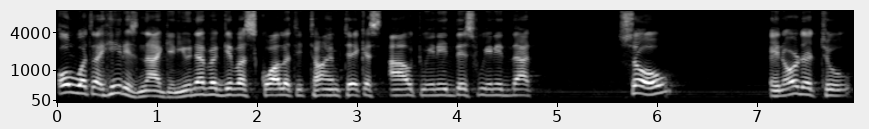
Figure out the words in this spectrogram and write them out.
All what I hear is nagging. You never give us quality time, take us out. We need this, we need that. So, in order to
